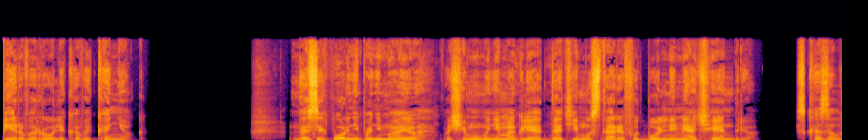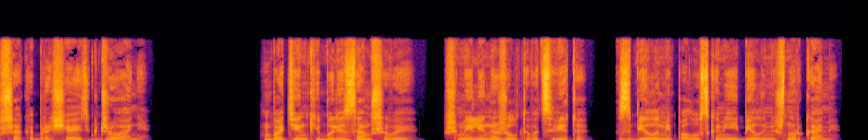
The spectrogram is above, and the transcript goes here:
первый роликовый конек. «До сих пор не понимаю, почему мы не могли отдать ему старый футбольный мяч Эндрю», сказал Шак, обращаясь к Джоанне. Ботинки были замшевые, шмелина-желтого цвета, с белыми полосками и белыми шнурками.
